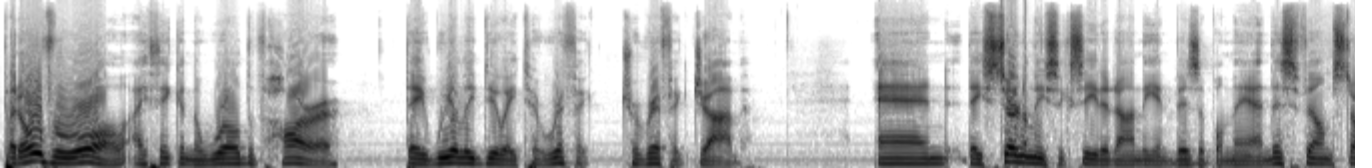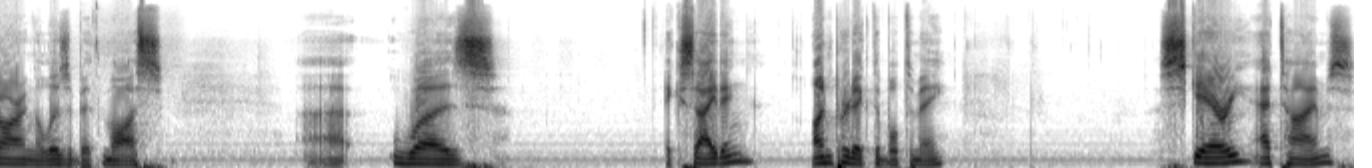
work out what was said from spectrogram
But overall, I think in the world of horror, they really do a terrific, terrific job. And they certainly succeeded on The Invisible Man. This film, starring Elisabeth Moss, uh, was exciting, unpredictable to me, scary at times,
